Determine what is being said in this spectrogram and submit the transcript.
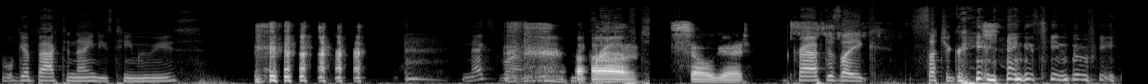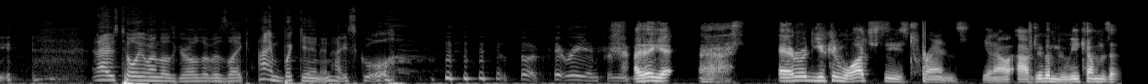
We'll get back to 90s teen movies. Next one, The Uh, Craft. So good. Craft is like such a great 90s teen movie. And I was totally one of those girls that was like, I'm Wiccan in high school. so it fit right in for me. I think it, uh, everyone you can watch these trends. You know, after the movie comes out,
